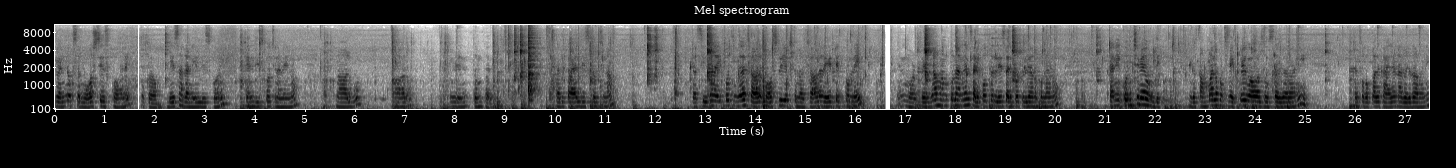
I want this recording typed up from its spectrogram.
ఇవన్నీ ఒకసారి వాష్ చేసుకోవాలి. ఒక బేసన్లో నీళ్ళు తీసుకొని టెన్ తీసుకొచ్చిన నేను నాలుగు ఆరు ఏడు ఎనిమిది తొమ్మిది పది కాయలు తీసుకొచ్చిన. ఇట్లా సీజన్ అయిపోతుంది కదా చాలా కాస్ట్లీ చెప్తున్నారు చాలా రేట్ ఎక్కువ ఉన్నాయి నేను పెడదాం అనుకున్నాను కానీ సరిపోతుందిలే సరిపోతుంది అనుకున్నాను. కానీ కొంచెమే ఉంది. ఇంకా సమ్మర్లో కొంచెం ఎక్కువే కావాల్సి వస్తుంది కదా అని కనీసం ఒక పది కాయలన్నా పెడదామని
